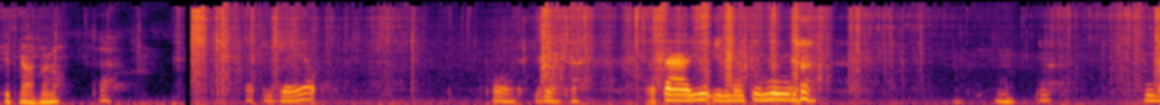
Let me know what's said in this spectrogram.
เห็ดงามเลยเนาะจจ้ะออกอีกแล้วพอทีเดียวจ้ะกระตายอยู่อีกหมองจุ่มหนึงจ้ะอืมเห็นไหม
